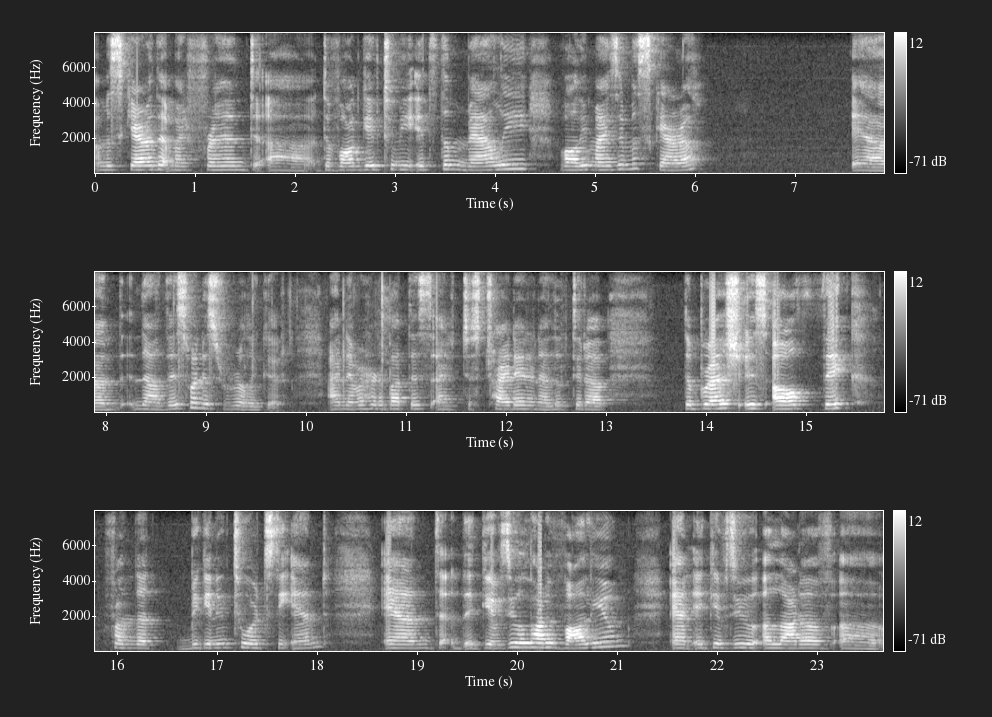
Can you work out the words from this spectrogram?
a mascara that my friend uh, Devon gave to me. It's the Mally Volumizing Mascara. And now this one is really good. I never heard about this. I just tried it and I looked it up. The brush is all thick from the beginning towards the end and it gives you a lot of volume and it gives you a lot of uh,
